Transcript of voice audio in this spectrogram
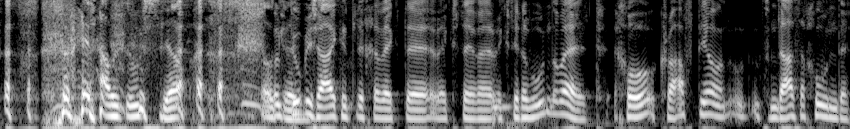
genau sonst, ja. Okay. Und du bist eigentlich wegen der, wegen der, wegen dieser Wunderwelt gekommen, Craft Beer, und, und, und zum das erkunden.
